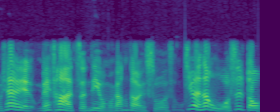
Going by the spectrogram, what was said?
我现在有点没办法整理我们刚刚到底说了什么。基本上我是都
